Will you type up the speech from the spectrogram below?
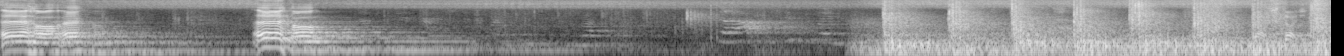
Echo, echo. Echo. episódio.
